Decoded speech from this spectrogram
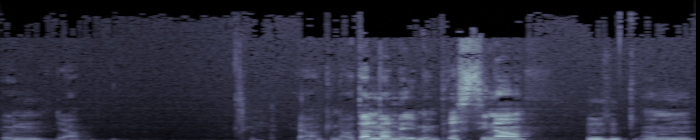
Und ja. Ja, genau. Dann waren wir eben in Pristina. Mhm. Ähm,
